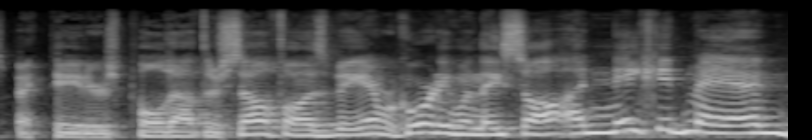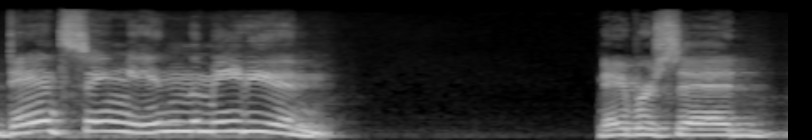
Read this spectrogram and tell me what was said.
Spectators pulled out their cell phones and began recording when they saw a naked man dancing in the median. Neighbors said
